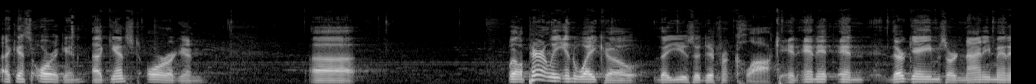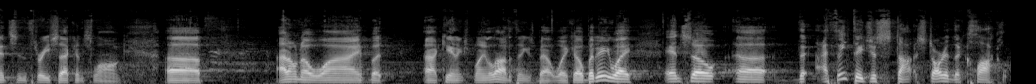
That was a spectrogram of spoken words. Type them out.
against Oregon? against Oregon. Uh, well, apparently in Waco they use a different clock, and, and it and their games are 90 minutes and three seconds long. Uh, I don't know why, but I can't explain a lot of things about Waco. But anyway, and so uh, the, I think they just sto- started the clock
